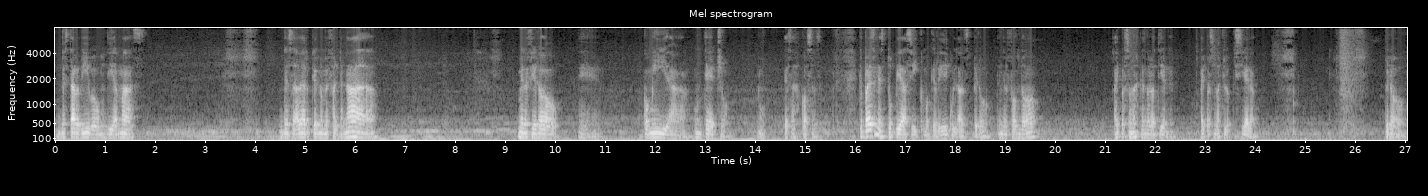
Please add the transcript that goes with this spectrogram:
de estar vivo un día más, de saber que no me falta nada. Me refiero eh, comida, un techo, esas cosas. Que parecen estúpidas y como que ridículas, pero en el fondo hay personas que no lo tienen, hay personas que lo quisieran, pero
